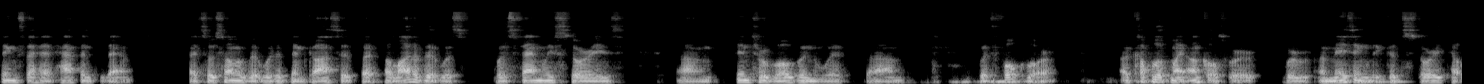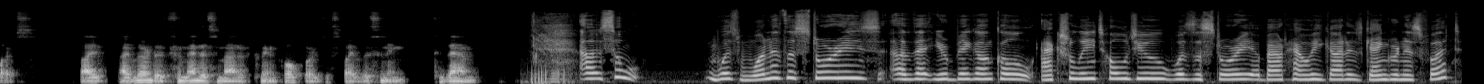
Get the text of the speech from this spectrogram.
things that had happened to them. Right? So some of it would have been gossip, but a lot of it was was family stories um, interwoven with um, with folklore. A couple of my uncles were were amazingly good storytellers. I, I learned a tremendous amount of Korean folklore just by listening to them. Uh, so, was one of the stories uh, that your big uncle actually told you was the story about how he got his gangrenous foot?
